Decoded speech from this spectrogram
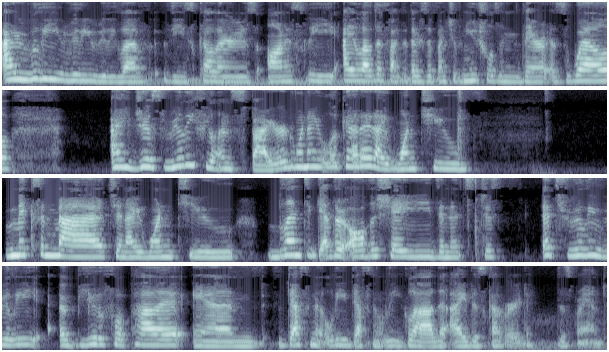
I really, really, really love these colors. Honestly, I love the fact that there's a bunch of neutrals in there as well. I just really feel inspired when I look at it. I want to mix and match and I want to blend together all the shades and it's just it's really really a beautiful palette and definitely definitely glad that I discovered this brand.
